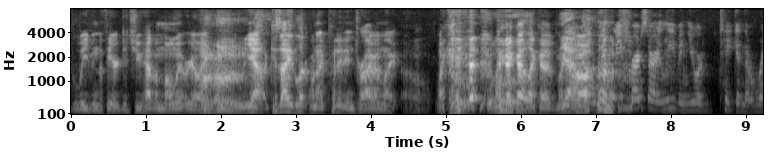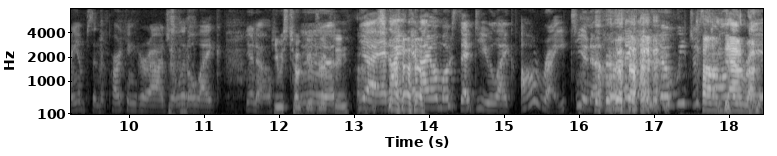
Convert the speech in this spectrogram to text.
leaving the theater, did you have a moment where you're like, yeah? Because I lit when I put it in drive, I'm like, oh, like, like I got like a like, Yeah. oh. when we first started leaving, you were taking the ramps in the parking garage a little like, you know. he was Tokyo uh, drifting. Yeah, and I and I almost said to you like, "All right, you know, like, I know we just Calm saw down, the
